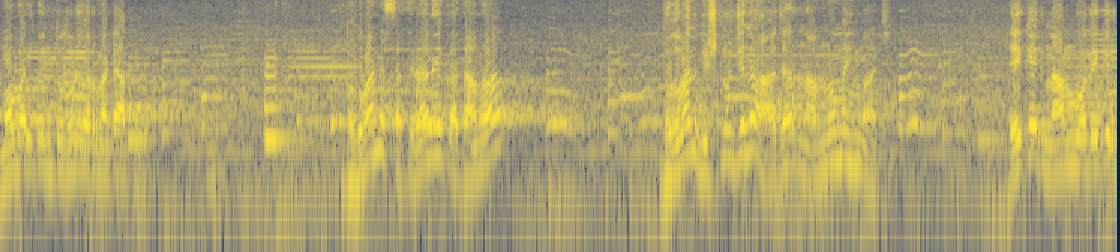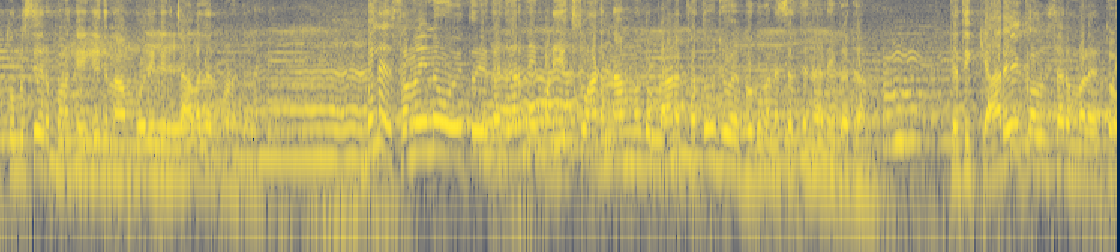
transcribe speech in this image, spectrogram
મોબાઈલ કોઈને તો થોડી વાર માટે આપી દે. ભગવાન સત્યનારાયણની કથામાં ભગવાન વિષ્ણુજીના હજાર નામનો મહિમા છે. એક એક નામ બોલે, એક તુલસી અર્પણ કે એક એક નામ બોલે કે ચાવલ અર્પણ કરે. ભલે સમય ન હોય તો એક હજાર નહીં, પણ એકસો આઠ નામનું તો કારણ થતું જ હોય ભગવાન સત્યનારાયણ કથામાં તેથી ક્યારેક અવસર મળે તો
